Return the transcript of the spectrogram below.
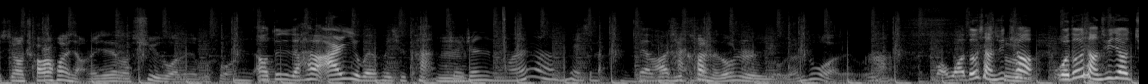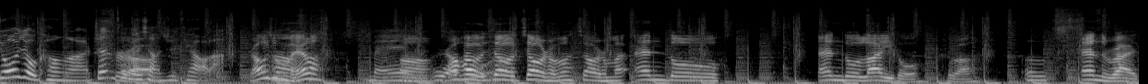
像《超人幻想》这些个续作咱就不说了。嗯，哦，对对对，还有 R.E 我也会去看，这真是哎呀，那行吧，不要去看。看的都是有原作的啊，我我都想去跳，我都想去叫 JoJo 坑啊，真特别想去跳了。然后就没了，没。然后还有叫叫什么叫什么 Endo Endo Lido 是吧？呃，and right，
